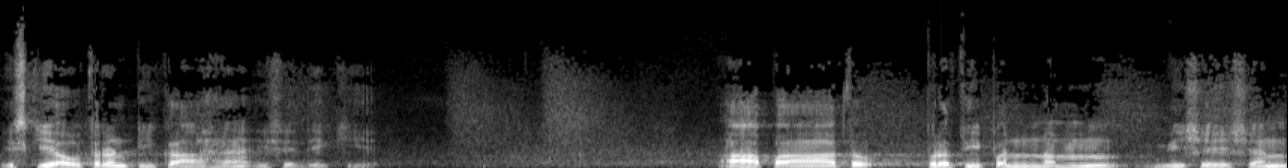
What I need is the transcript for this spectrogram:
इसकी अवतरण टीका है, इसे देखिए। आपात प्रतिपन्नम विशेषण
